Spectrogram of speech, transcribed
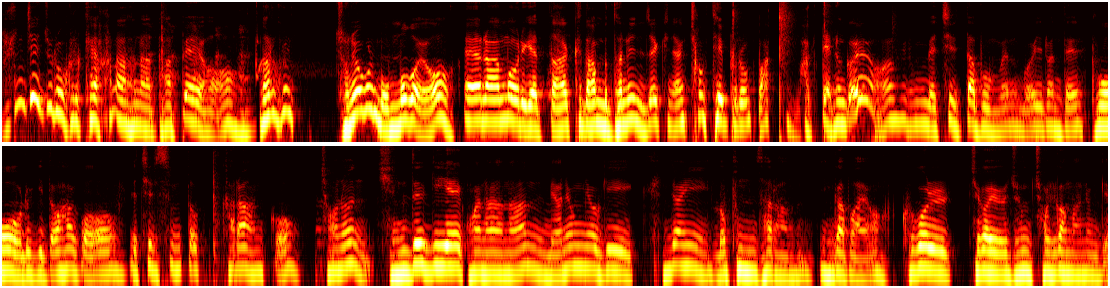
무슨 재주로 그렇게 하나하나 다 빼요. 나는 그 저녁을 못 먹어요. 에라 모르겠다. 그 다음부터는 이제 그냥 청테이프로 막, 막 떼는 거예요. 그럼 며칠 있다 보면 뭐 이런데 부어오르기도 하고 며칠 있으면 또 가라앉고 저는 진드기에 관한 한 면역력이 굉장히 높은 사람인가 봐요. 그걸 제가 요즘 절감하는 게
